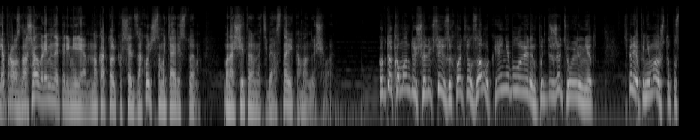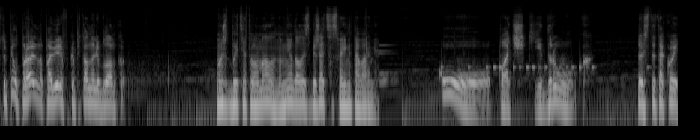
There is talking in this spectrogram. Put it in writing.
Я провозглашаю временное перемирие, но как только все это закончится, мы тебя арестуем. Мы рассчитываем на тебя. Останови командующего. Когда командующий Алексей захватил замок, я не был уверен, поддержать его или нет. Теперь я понимаю, что поступил правильно, поверив в капитана Лебланка. Может быть, этого мало, но мне удалось сбежать со своими товарами. О, пачки, друг. То есть ты такой...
